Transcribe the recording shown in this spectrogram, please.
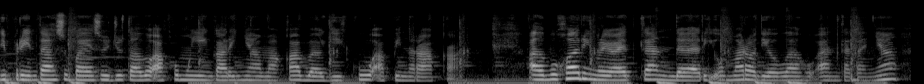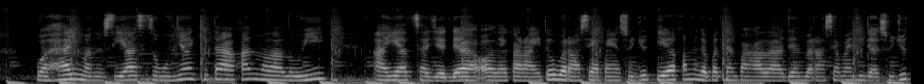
diperintah supaya sujud lalu aku mengingkarinya, maka bagiku api neraka. Al-Bukhari meriwayatkan dari Umar radhiyallahu an katanya, Wahai manusia, sesungguhnya kita akan melalui ayat sajadah. Oleh karena itu, barang siapa yang sujud, dia akan mendapatkan pahala. Dan barang siapa yang tidak sujud,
